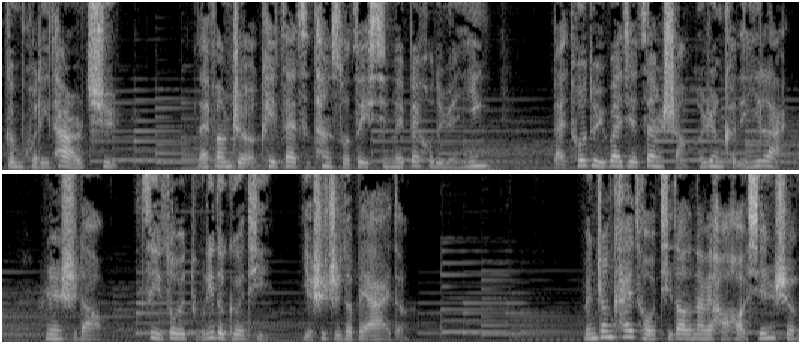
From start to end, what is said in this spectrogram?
更不会离他而去。来访者可以在此探索自己行为背后的原因，摆脱对于外界赞赏和认可的依赖，认识到自己作为独立的个体也是值得被爱的。文章开头提到的那位好好先生，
